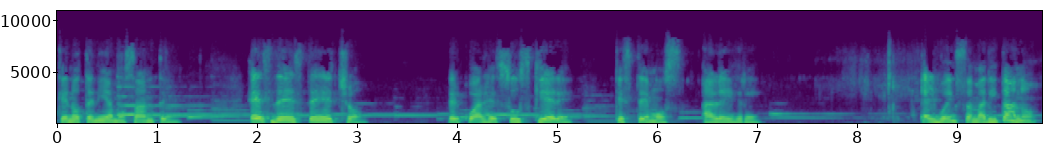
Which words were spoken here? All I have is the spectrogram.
que no teníamos antes. Es de este hecho del cual Jesús quiere que estemos alegres. El buen samaritano.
